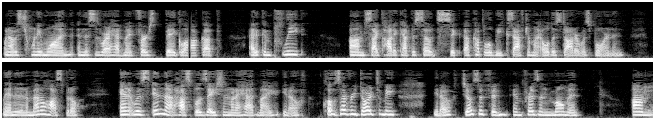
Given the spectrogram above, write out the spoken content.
when I was 21, and this is where I had my first big lockup. I had a complete um, psychotic episode sick, a couple of weeks after my oldest daughter was born and landed in a mental hospital. And it was in that hospitalization when I had my, you know, close every door to me, you know, Joseph in, in prison moment. Um, Yeah.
